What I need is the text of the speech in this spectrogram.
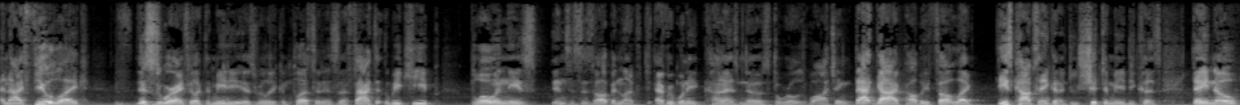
and I feel like this is where I feel like the media is really complicit is the fact that we keep blowing these instances up and like everybody kind of knows the world is watching. That guy probably felt like these cops ain't gonna do shit to me because they know,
